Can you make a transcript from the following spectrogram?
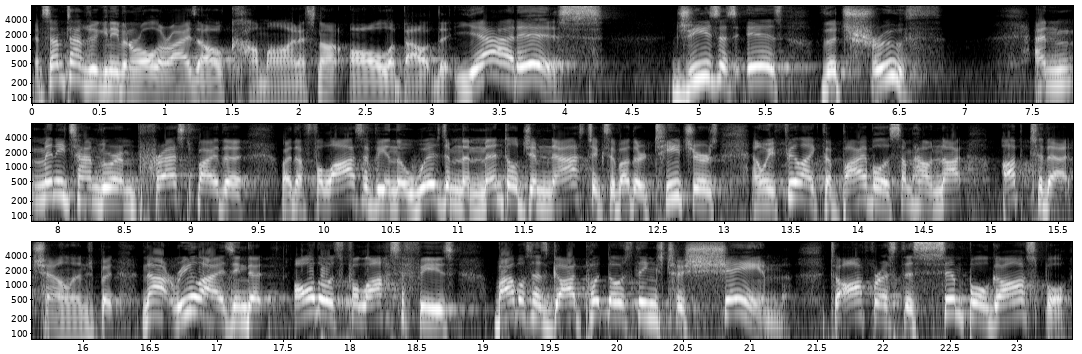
And sometimes we can even roll our eyes, oh, come on, it's not all about that. Yeah, it is. Jesus is the truth. And many times we're impressed by the, by the philosophy and the wisdom, the mental gymnastics of other teachers, and we feel like the Bible is somehow not up to that challenge, but not realizing that all those philosophies, Bible says God put those things to shame to offer us this simple gospel.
